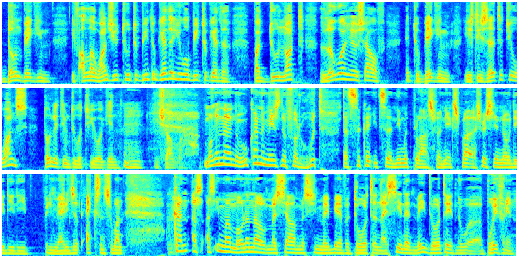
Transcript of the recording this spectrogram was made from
Don't beg him. If Allah wants you two to be together, you will be together. But do not lower yourself to beg him. He's deserted you once. Don't let him do it to you again. Inshallah. Molina, nou, hoe kan 'n mens nou verhoed dat sulke iets eh, nie moet plaasvind nie, Expa- especially nou die die die pre-marriage acts and so on. Kan as as iemand Molina of myself misschien maybe have a daughter and I see that my daughter het nou 'n boyfriend.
